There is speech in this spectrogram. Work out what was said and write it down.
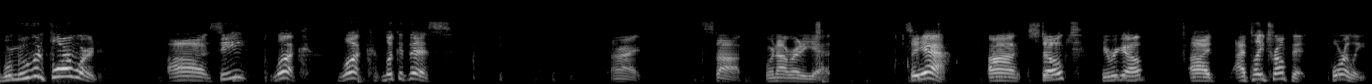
we're moving forward. Uh, see? Look, look, look at this. All right, stop. We're not ready yet. So, yeah, uh, stoked. Here we go. Uh, I play trumpet poorly,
